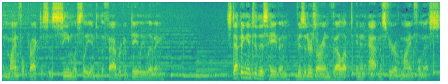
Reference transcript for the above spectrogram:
and mindful practices seamlessly into the fabric of daily living. Stepping into this haven, visitors are enveloped in an atmosphere of mindfulness,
